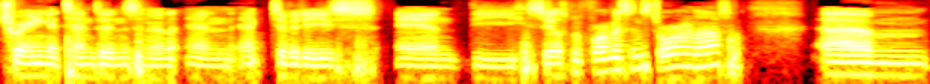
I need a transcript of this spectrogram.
training attendance and, and activities and the sales performance in store or not. Um,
